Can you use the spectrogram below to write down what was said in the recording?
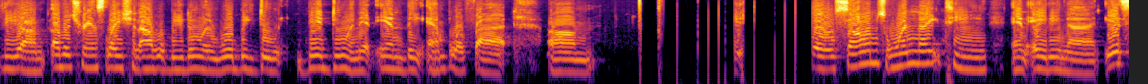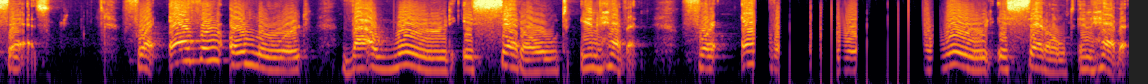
the um, other translation I will be doing will be doing be doing it in the Amplified. Um, so Psalms 119 and 89, it says, Forever, O Lord, thy word is settled in heaven. Forever, the word is settled in heaven.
